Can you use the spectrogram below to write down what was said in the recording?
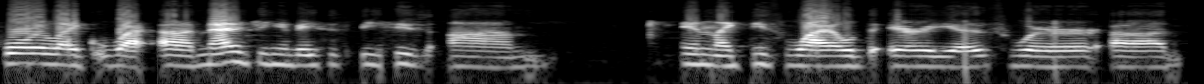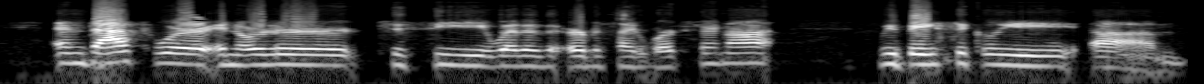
for like wa- uh, managing invasive species um, in like these wild areas where, um, and that's where in order to see whether the herbicide works or not, we basically um,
